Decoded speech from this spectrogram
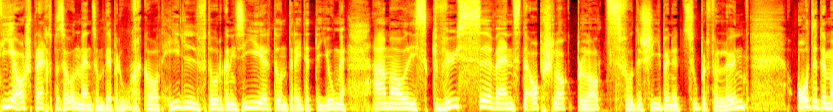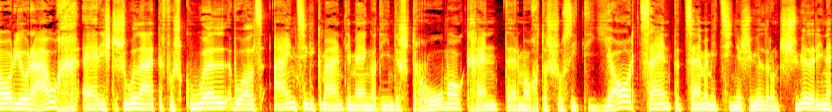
die Ansprechperson, wenn es um den Brauch geht, hilft, organisiert und redet den Jungen auch mal ins Gewissen, wenn es den Abschlagplatz von der Scheibe nicht sauber verlöhnt. Oder der Mario Rauch, er ist der Schulleiter von Schule, wo als einzige Gemeinde im Engadin den Stroma kennt. Er macht das schon seit Jahrzehnten zusammen mit seinen Schülern und Schülerinnen.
